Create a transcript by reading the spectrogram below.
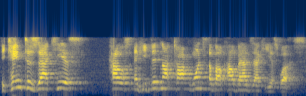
He came to Zacchaeus' house and he did not talk once about how bad Zacchaeus was.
